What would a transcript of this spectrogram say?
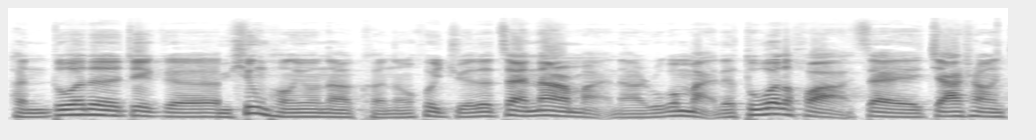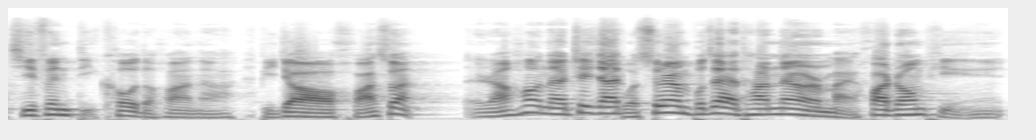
很多的这个女性朋友呢，可能会觉得在那儿买呢，如果买的多的话，再加上积分抵扣的话呢，比较划算。然后呢，这家我虽然不在他那儿买化妆品，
